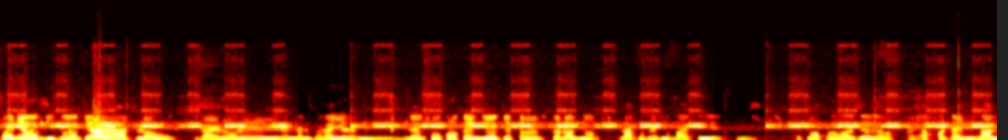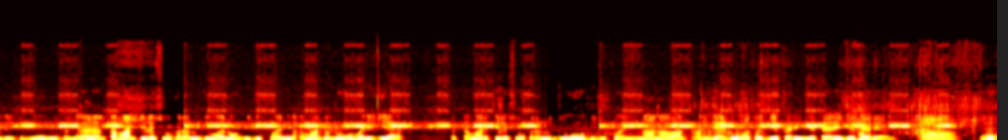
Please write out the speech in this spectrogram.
કોઈ નહીં હવે કીધું કે આટલો ગાયડો ને વિરંડા ભરાઈએ ને એટલે છોકરો કહી ગયો કે તમે કરાવજો લાખ રૂપિયા જો બાકી છે. ચોપડો વાસે પટાઈ દઈશું હાલ દઈશું બીજું શું ના તમારે ચેડે છોકરાનું જોવાનું બીજું કોઈ નહીં. તમારે તો ડોહો મરી ગયા તમારે ચેડે છોકરાનું જોવો બીજું કોઈ ના ના સમજાય? ડોહો તો જે કરી જતા રહી જતા રહ્યા હા હા.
